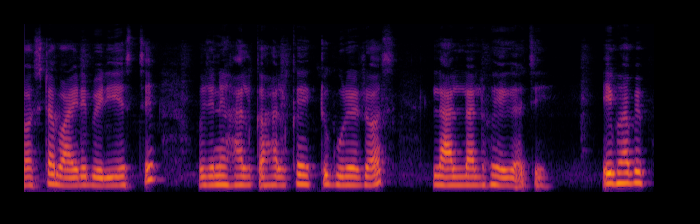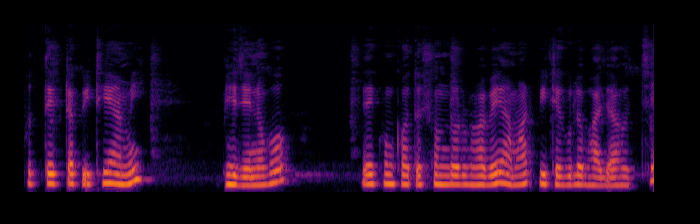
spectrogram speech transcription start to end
রসটা বাইরে বেরিয়ে এসছে। ওই জন্য হালকা হালকা একটু গুড়ের রস লাল লাল হয়ে গেছে। এভাবে প্রত্যেকটা পিঠে আমি ভেজে নেব। দেখুন কত সুন্দরভাবে আমার পিঠেগুলো ভাজা হচ্ছে।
